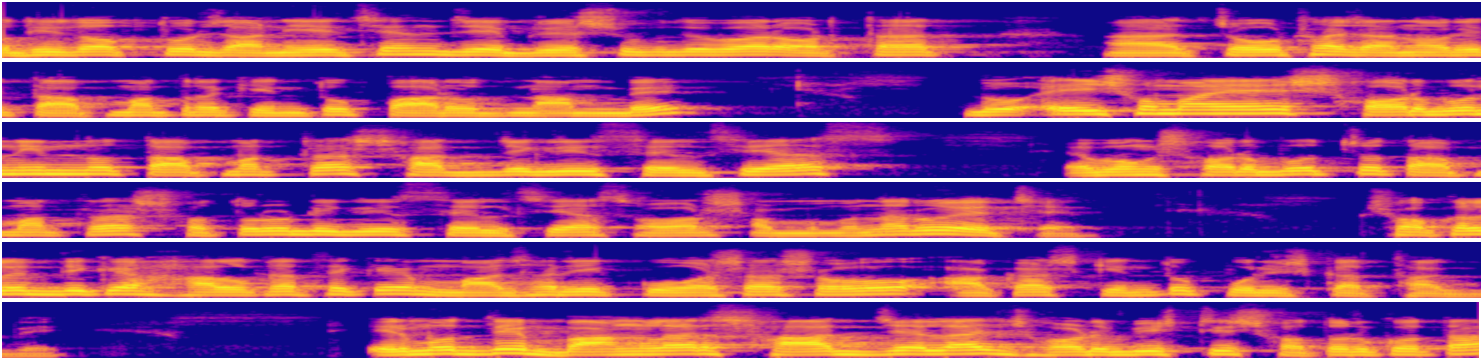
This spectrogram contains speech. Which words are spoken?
অধিদপ্তর জানিয়েছেন যে বৃহস্পতিবার অর্থাৎ চৌঠা জানুয়ারি তাপমাত্রা কিন্তু পারদ নামবে। তো এই সময়ে সর্বনিম্ন তাপমাত্রা সাত ডিগ্রি সেলসিয়াস এবং সর্বোচ্চ তাপমাত্রা সতেরো ডিগ্রি সেলসিয়াস হওয়ার সম্ভাবনা রয়েছে। সকালের দিকে হালকা থেকে মাঝারি কুয়াশা সহ আকাশ কিন্তু পরিষ্কার থাকবে। এর মধ্যে বাংলার সাত জেলায় ঝড় বৃষ্টির সতর্কতা,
